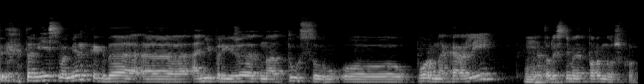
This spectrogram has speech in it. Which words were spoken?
там есть момент, когда э, они приезжают на тусу порно-королей, Мгм. который снимает порнушку.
